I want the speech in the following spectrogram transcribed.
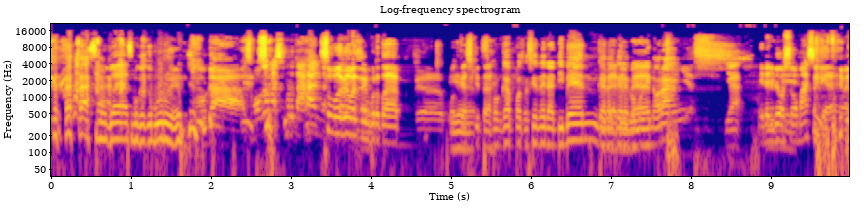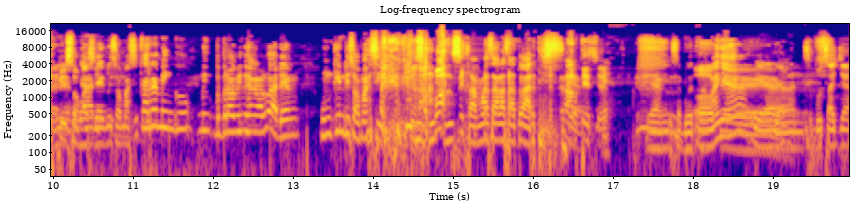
semoga ya, semoga keburu ya. Semoga semoga masih bertahan. Semoga masih bertahan ya, podcast Iya, kita. Semoga podcast kita tidak di band gara-gara ngomongin orang. Yes. Ya, Tidak disomasi ya. Tidak ada yang disomasi karena minggu, ming- beberapa minggu yang lalu ada yang mungkin disomasi Disomasi. sama salah satu artis. Artis ya. yang disebut namanya ya. Jangan sebut saja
